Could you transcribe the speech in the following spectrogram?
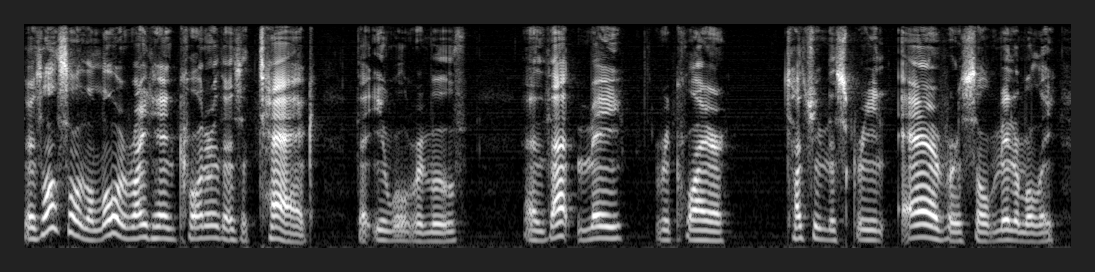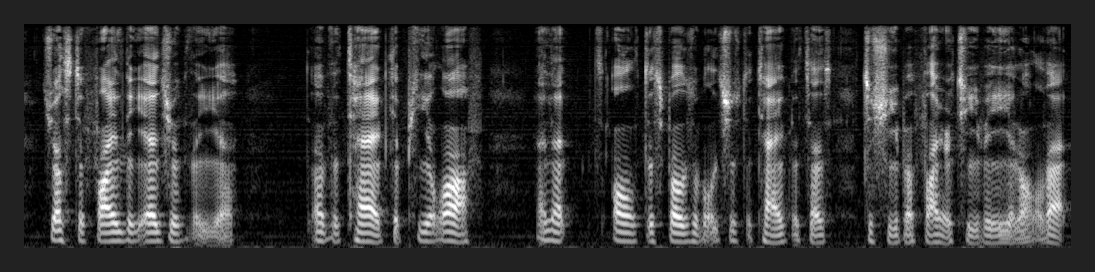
There's also in the lower right hand corner, there's a tag that you will remove, and that may require touching the screen ever so minimally just to find the edge of the uh, of the tag to peel off, and that's all disposable. It's just a tag that says Toshiba Fire TV and all of that.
